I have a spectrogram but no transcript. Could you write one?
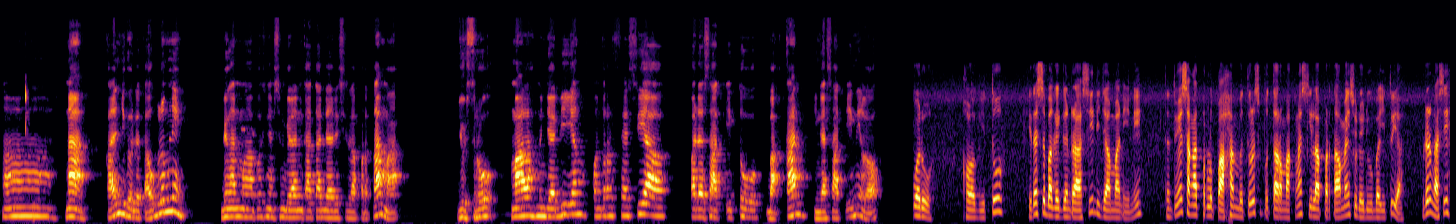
Ah, nah, kalian juga udah tahu belum nih? Dengan menghapusnya sembilan kata dari sila pertama, justru malah menjadi yang kontroversial pada saat itu bahkan hingga saat ini loh. Waduh, kalau gitu kita sebagai generasi di zaman ini tentunya sangat perlu paham betul seputar makna sila pertama yang sudah diubah itu ya. Benar nggak sih?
